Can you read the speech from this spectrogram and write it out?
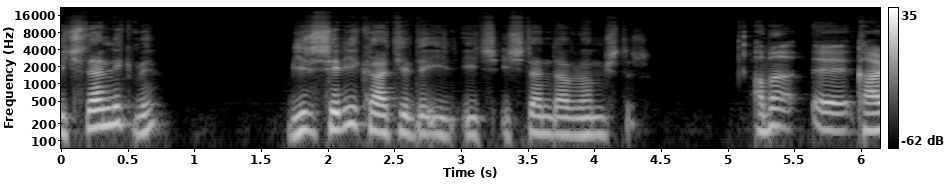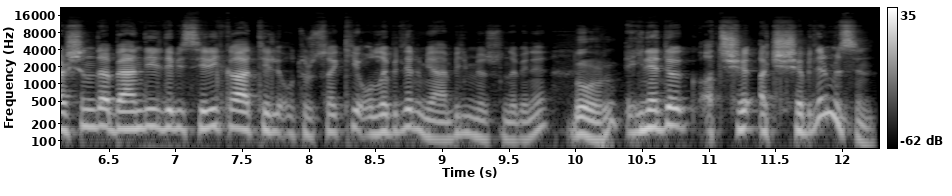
içtenlik mi? Bir seri katil de iç, içten davranmıştır. Ama e, karşında ben değil de bir seri katil otursa ki olabilir mi yani bilmiyorsun da beni. Doğru. E, yine de atışa, açışabilir misin?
